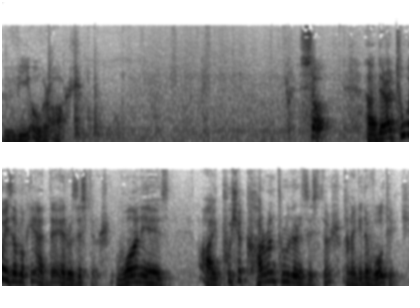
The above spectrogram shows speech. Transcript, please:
V over R. So, uh, there are two ways of looking at the, a resistor. One is I push a current through the resistor and I get a voltage.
